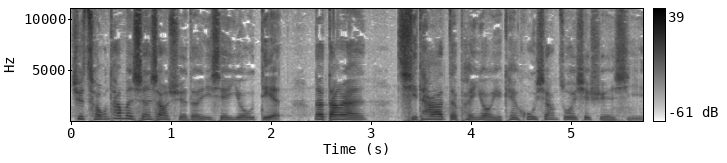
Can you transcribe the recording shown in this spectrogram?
去从他们身上学的一些优点。那当然，其他的朋友也可以互相做一些学习。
